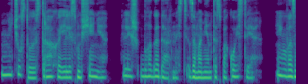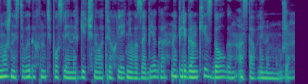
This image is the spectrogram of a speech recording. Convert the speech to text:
Не чувствую страха или смущения, лишь благодарность за моменты спокойствия и возможность выдохнуть после энергичного трехлетнего забега на перегонки с долгом, оставленным мужем.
